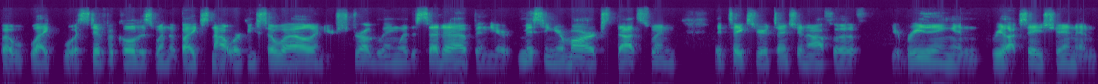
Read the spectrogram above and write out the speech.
But like what's difficult is when the bike's not working so well and you're struggling with the setup and you're missing your marks. That's when it takes your attention off of your breathing and relaxation and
